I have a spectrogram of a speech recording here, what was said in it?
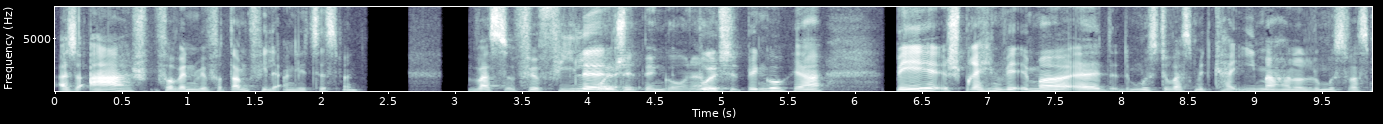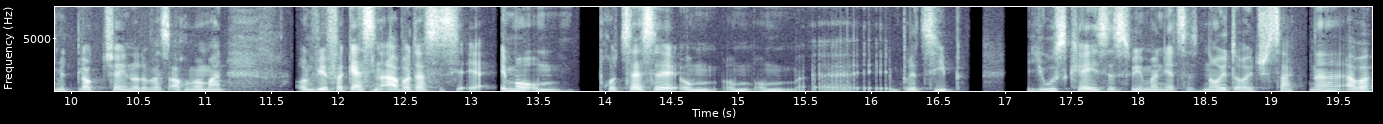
Also A, verwenden wir verdammt viele Anglizismen, was für viele... Bullshit-Bingo, ne? Bullshit-Bingo, ja. B, sprechen wir immer, äh, musst du was mit KI machen oder du musst was mit Blockchain oder was auch immer machen. Und wir vergessen aber, dass es immer um Prozesse, um, um, um äh, im Prinzip Use Cases, wie man jetzt neudeutsch sagt, ne? aber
